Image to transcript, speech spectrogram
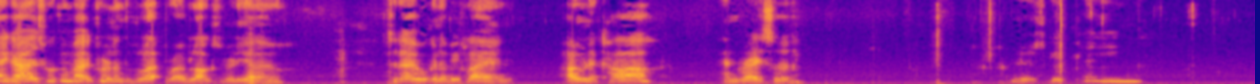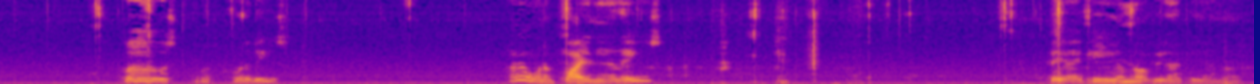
Hey guys, welcome back for another Roblox video. Today we're going to be playing Own a Car and Race It. Let's get playing. Whoa, what, what are these? I don't want to buy any of these. VIP, I'm not VIP, am I?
